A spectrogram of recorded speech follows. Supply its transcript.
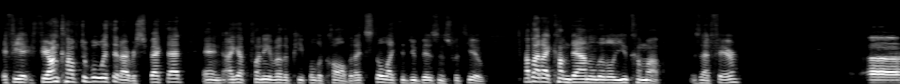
if you, if you're uncomfortable with it, I respect that. And I got plenty of other people to call, but I'd still like to do business with you. How about I come down a little, you come up? Is that fair? Uh,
